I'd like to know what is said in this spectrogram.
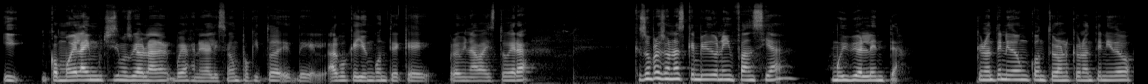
y como él hay muchísimos, voy a hablar, voy a generalizar un poquito de, algo que yo encontré que predominaba esto, era que son personas que han vivido una infancia muy violenta que no han tenido un control, que no han tenido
